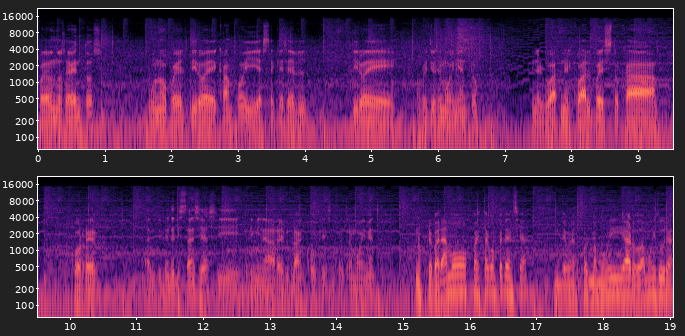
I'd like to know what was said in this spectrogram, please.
fueron dos eventos. Uno fue el tiro de campo y este que es el tiro de objetivos en movimiento, en el, en el cual pues toca correr en diferentes distancias y eliminar el blanco que se encuentra en movimiento. Nos preparamos para esta competencia de una forma muy ardua, muy dura.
